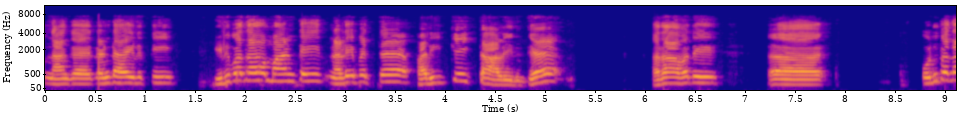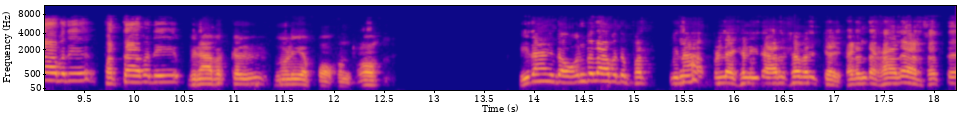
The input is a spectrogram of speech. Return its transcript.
நாங்க ரெண்டாயிரத்தி இருபதாம் ஆண்டு நடைபெற்ற பரீட்சை தாளின் அதாவது ஒன்பதாவது பத்தாவது வினாவுக்கள் நுழைய போகின்றோம். இதான் இந்த ஒன்பதாவது பத் வினா பிள்ளைகள் இது அரச பரீட்சை கடந்த கால அரசத்து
